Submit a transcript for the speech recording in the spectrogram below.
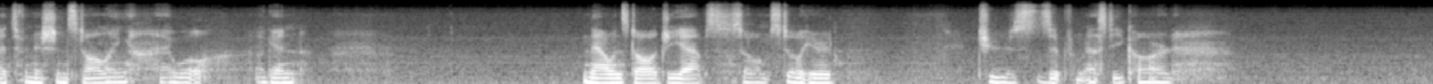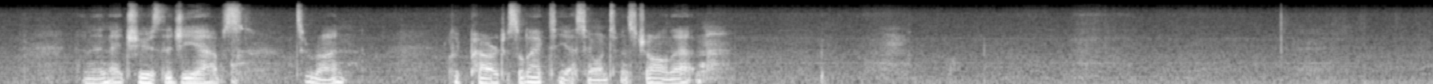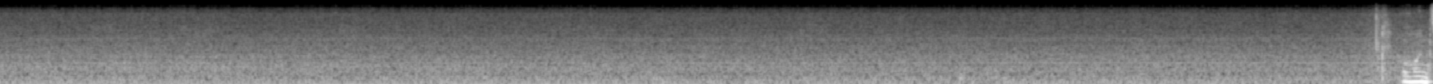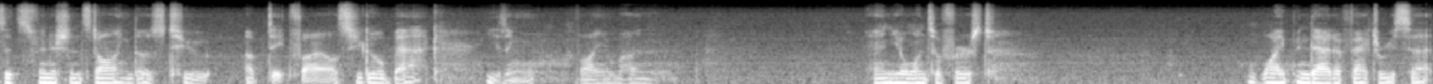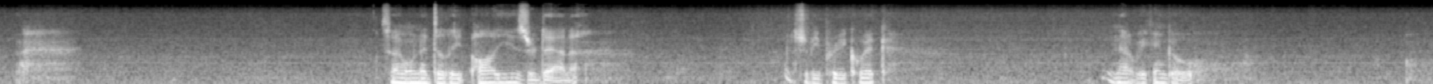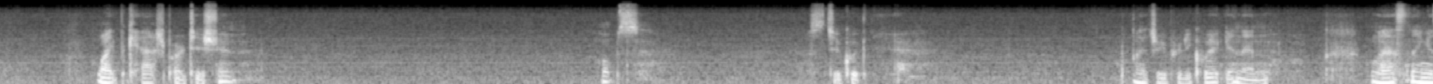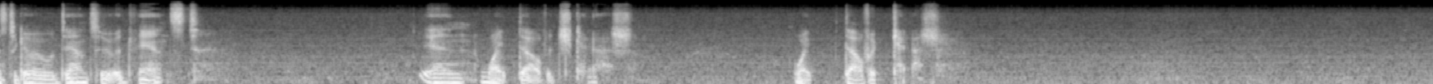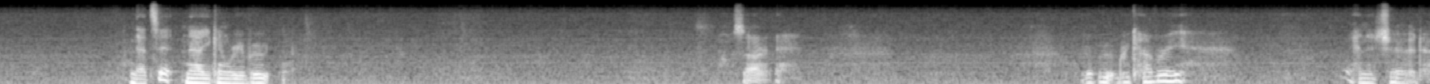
that's finished installing. I will again now install GApps so I'm still here. Choose zip from SD card. And then I choose the GApps to run. Click power to select. Yes I want to install that once it's finished installing those two update files you go back using volume button and you'll want to first wipe and data factory reset so I want to delete all user data. It should be pretty quick. Now we can go wipe cache partition. Oops. It's too quick there. That should be pretty quick. And then last thing is to go down to advanced and wipe Dalvik cache. Wipe Dalvik cache. And that's it. Now you can reboot. sorry. Reboot recovery. And it should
